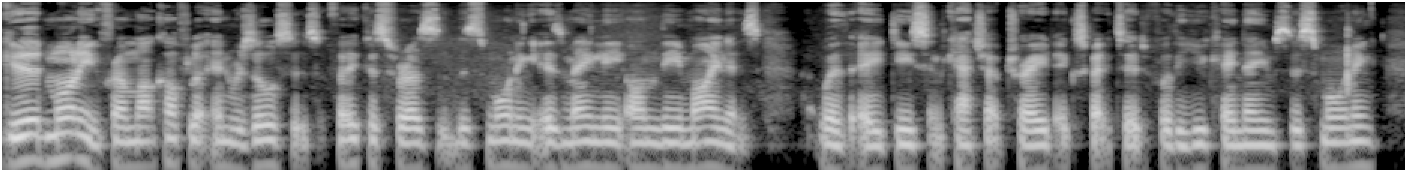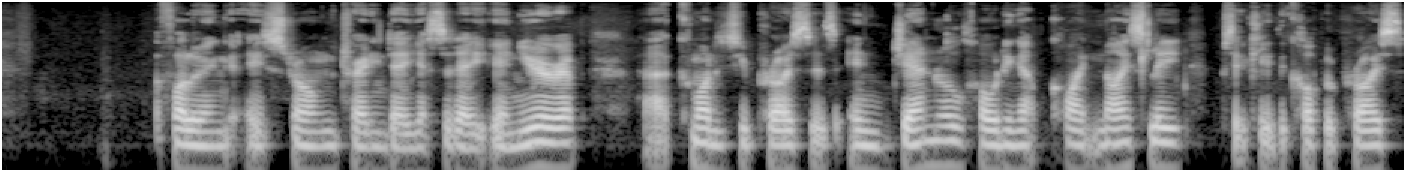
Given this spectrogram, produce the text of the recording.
Good morning from Mark Hoffler in Resources. Focus for us this morning is mainly on the miners, with a decent catch up trade expected for the UK names this morning. Following a strong trading day yesterday in Europe, uh, commodity prices in general holding up quite nicely, particularly the copper price,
